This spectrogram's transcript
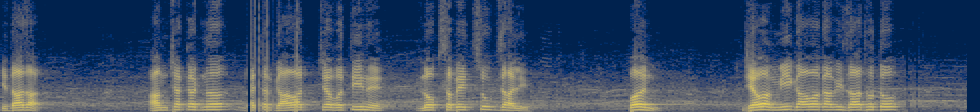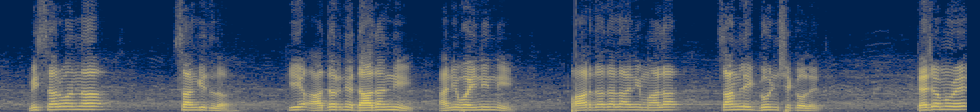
की दादा आमच्याकडनं नाहीतर गावाच्या वतीने लोकसभेत चूक झाली. पण जेव्हा मी गावागावी जात होतो मी सर्वांना सांगितलं की आदरणीय दादांनी आणि वहिनींनी दादाला आणि मला चांगले गुण शिकवलेत. त्याच्यामुळे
